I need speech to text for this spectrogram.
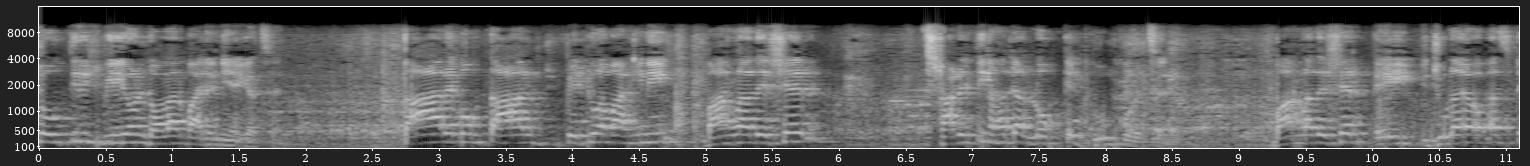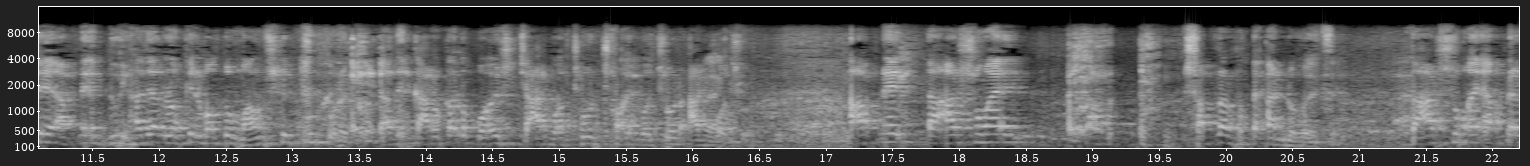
চৌত্রিশ বিলিয়ন ডলার বাইরে নিয়ে গেছে। তার এবং তার পেটুয়া বাহিনী বাংলাদেশের সাড়ে তিন হাজার লোককে গুম করেছেন বাংলাদেশের এই জুলাই অগাস্টে আপনি দুই হাজার লোকের মতো মানুষকে খুন করেছেন। তাদের কারও কারও বয়স চার বছর, ছয় বছর, আট বছর। আপনি তার সময় সাপলার হত্যাকাণ্ড হয়েছে। তার সময় আপনার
